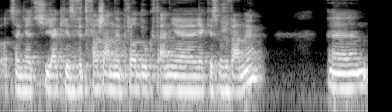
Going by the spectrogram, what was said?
oceniać, jak jest wytwarzany produkt, a nie jak jest używany. E,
